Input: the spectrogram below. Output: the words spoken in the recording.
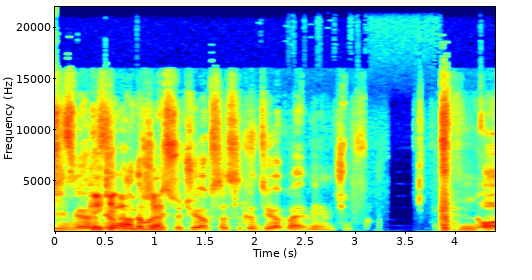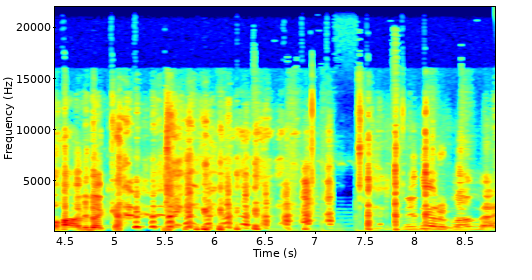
bilmiyorum. Peki yok. abi, Adamın güzel. bir suçu yoksa sıkıntı yok ben- benim için. Oha bir dakika. ne diyorum lan ben?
